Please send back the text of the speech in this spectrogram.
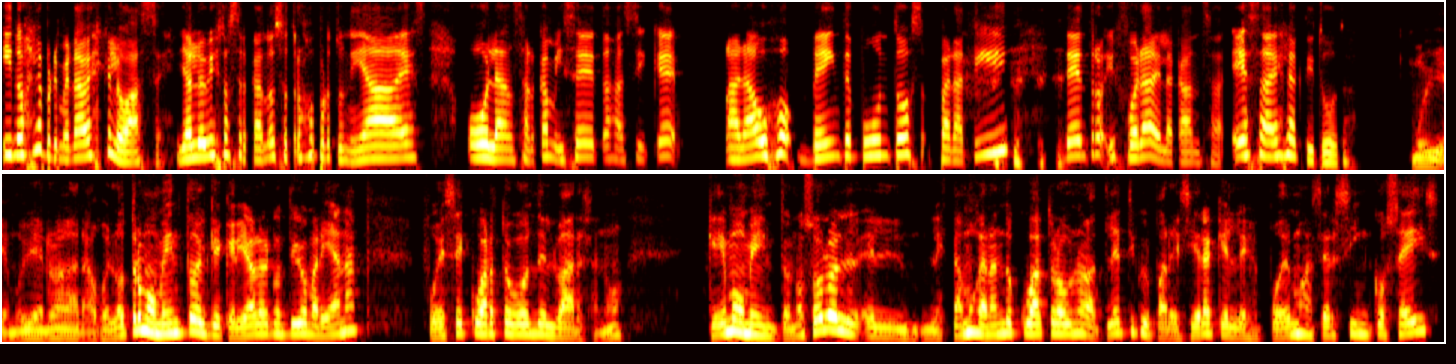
y no es la primera vez que lo hace. Ya lo he visto acercándose a otras oportunidades o lanzar camisetas. Así que, Araujo, 20 puntos para ti dentro y fuera de la cancha. Esa es la actitud. Muy bien, muy bien, Ronald Araujo. El otro momento del que quería hablar contigo, Mariana, fue ese cuarto gol del Barça, ¿no? Qué momento. No solo el- el- le estamos ganando 4 a 1 al Atlético y pareciera que les podemos hacer 5 6,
